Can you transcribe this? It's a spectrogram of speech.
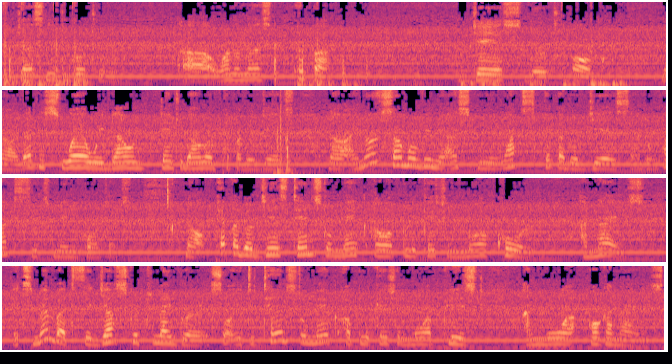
you just need to go to uh, one of us paper.js.org now that is where we down tend to download paper.js now I know some of you may ask me what's paper.js and what is its main importance. Now paper.js tends to make our application more cool and nice. It's remember it's a JavaScript library so it tends to make application more pleased and more organized.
